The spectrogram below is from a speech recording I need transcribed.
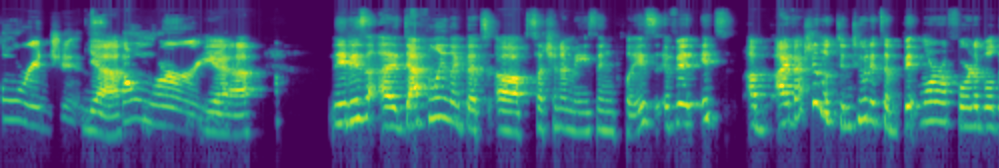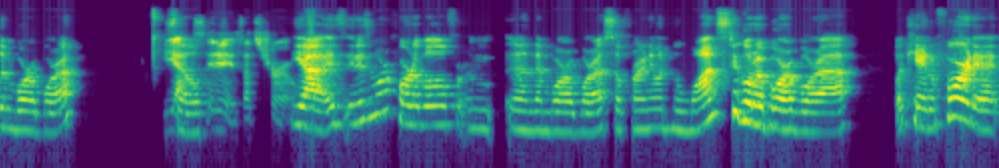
four inches. Yeah. Don't worry. Yeah. It is uh, definitely like that's uh, such an amazing place. If it it's uh, I've actually looked into it. It's a bit more affordable than Bora Bora. Yes, So- it is. That's true. Yeah, it's, it is more affordable for, um, uh, than Bora Bora. So for anyone who wants to go to Bora Bora but can't afford it,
